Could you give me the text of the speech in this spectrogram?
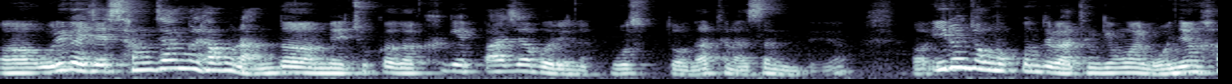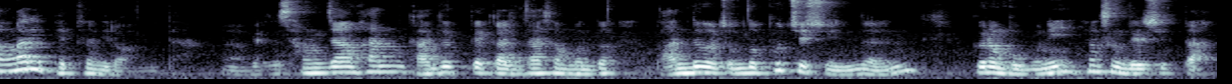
어, 우리가 이제 상장을 하고 난 다음에 주가가 크게 빠져버리는 모습도 나타났었는데요. 어, 이런 종목군들 같은 경우에는 원형 항아리 패턴이라고 합니다. 어, 그래서 상장한 가격대까지 다시 한 번 더 반등을 좀 더 붙일 수 있는 그런 부분이 형성될 수 있다.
